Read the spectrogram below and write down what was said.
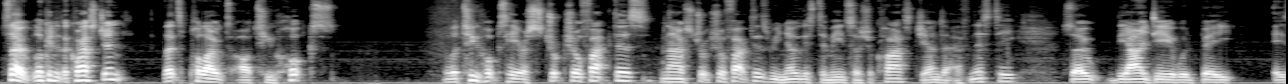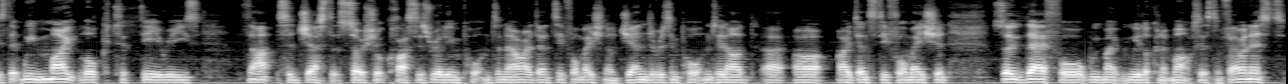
So, looking at the question, let's pull out our two hooks. Well, the two hooks here are structural factors. Now, structural factors, we know this to mean social class, gender, ethnicity. So the idea would be is that we might look to theories that suggest that social class is really important in our identity formation or gender is important in our uh, our identity formation. So therefore, we might be looking at Marxists and feminists.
